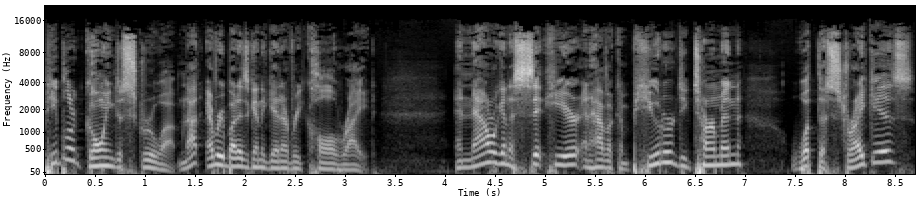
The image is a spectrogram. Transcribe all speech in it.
People are going to screw up. Not everybody's going to get every call right. And now we're going to sit here and have a computer determine what the strike is.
